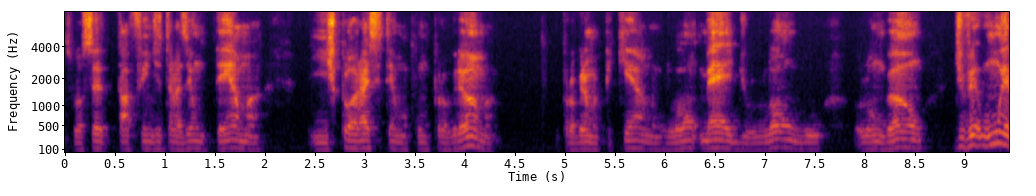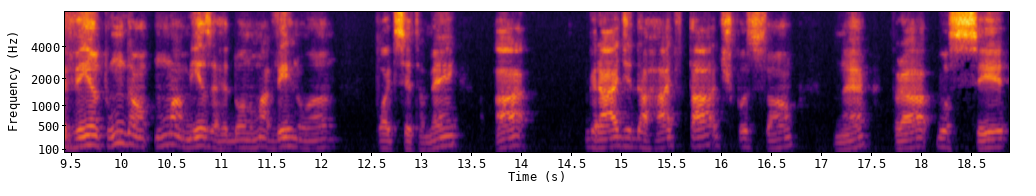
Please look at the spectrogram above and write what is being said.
Se você está afim de trazer um tema e explorar esse tema com um programa, um programa pequeno, long, médio, longo, longão, um evento, um, uma mesa redonda uma vez no ano, pode ser também. A grade da rádio está à disposição né, para você,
